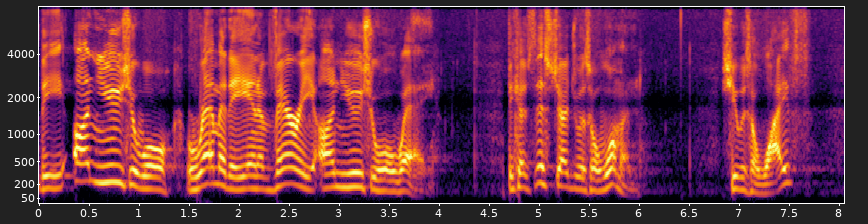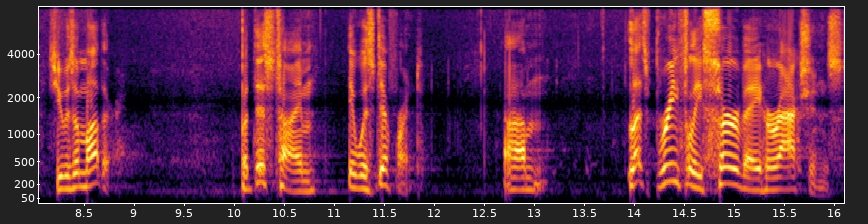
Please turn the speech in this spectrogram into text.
the unusual remedy in a very unusual way. Because this judge was a woman. She was a wife, she was a mother. But this time, it was different. Um, let's briefly survey her actions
